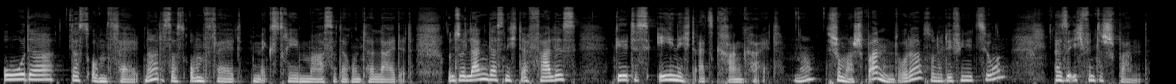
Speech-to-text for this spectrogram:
oder das Umfeld, ne, dass das Umfeld im extremen Maße darunter leidet. Und solange das nicht der Fall ist, gilt es eh nicht als Krankheit. Ne? Ist schon mal spannend, oder? So eine Definition. Also ich finde es spannend.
